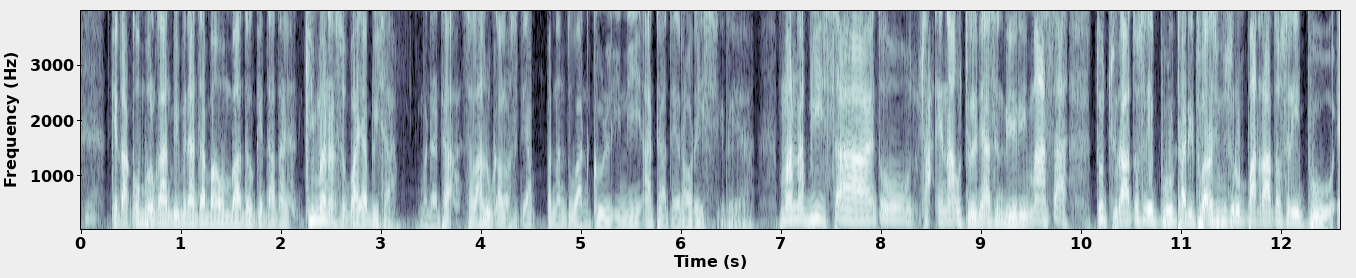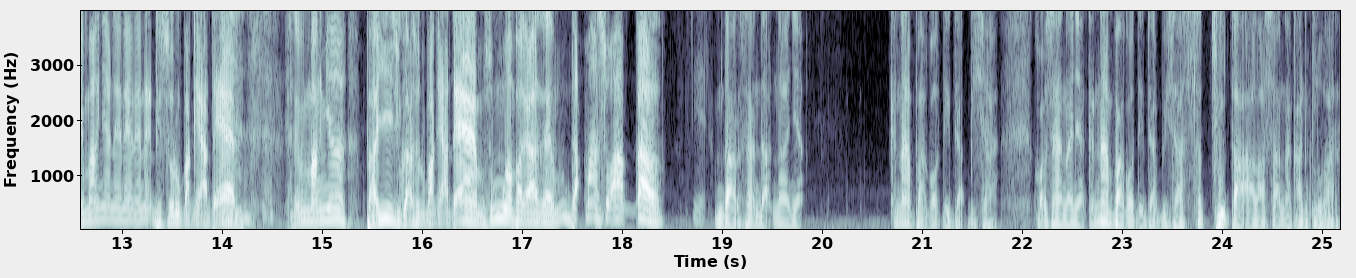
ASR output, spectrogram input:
Kita kumpulkan pimpinan cabang membantu, kita tanya, gimana supaya bisa? Mendadak selalu kalau setiap penentuan goal ini ada teroris gitu ya. Mana bisa itu enak udelnya sendiri. Masa 700 ribu dari 200 ribu suruh 400 ribu. Emangnya nenek-nenek disuruh pakai ATM. Emangnya bayi juga suruh pakai ATM. Semua pakai ATM. Tidak masuk akal. Bentar, saya tidak nanya Kenapa kok tidak bisa? Kok saya nanya kenapa kok tidak bisa? Sejuta alasan akan keluar.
